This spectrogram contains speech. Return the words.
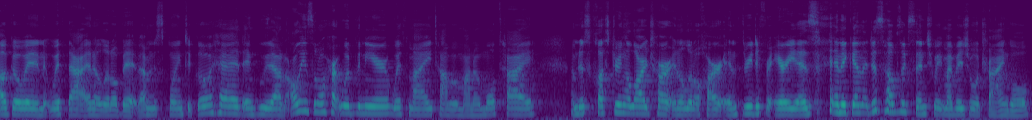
I'll go in with that in a little bit. I'm just going to go ahead and glue down all these little heartwood veneer with my Tombow Mono Multi. I'm just clustering a large heart and a little heart in three different areas. And again, that just helps accentuate my visual triangle.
